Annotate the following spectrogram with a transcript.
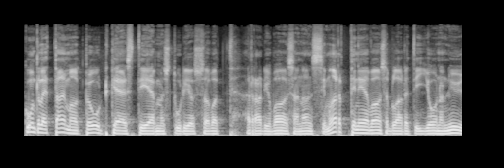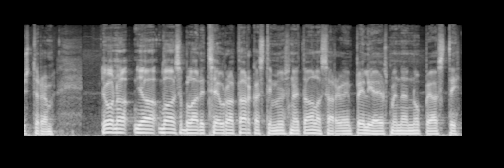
Kuuntelet Time Out podcastia. Studiossa ovat Radio Vaasan Anssi Marttinen ja Vaasabladetin Joona Nyström. Joona ja Vaasabladet seuraa tarkasti myös näitä alasarjojen peliä, jos mennään nopeasti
